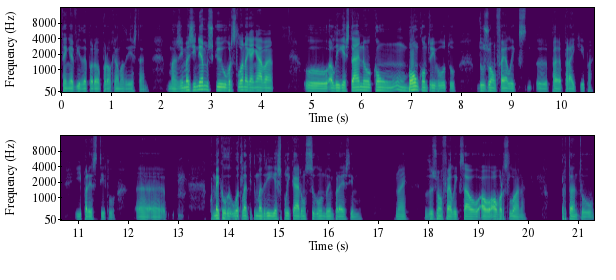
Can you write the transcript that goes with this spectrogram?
tenha vida para, para o Real Madrid este ano. Mas imaginemos que o Barcelona ganhava o- a Liga este ano com um bom contributo do João Félix eh, para, para a equipa e para esse título. Eh, eh, como é que o, o Atlético de Madrid ia explicar um segundo empréstimo, não é? Do João Félix ao, ao, ao Barcelona? Portanto,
